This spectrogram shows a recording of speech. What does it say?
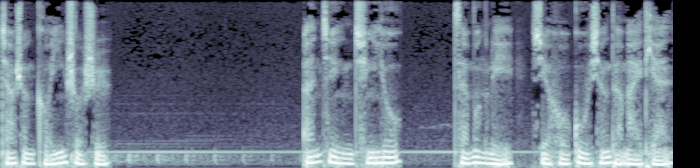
加上隔音设施。安静清幽，在梦里邂逅故乡的麦田。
